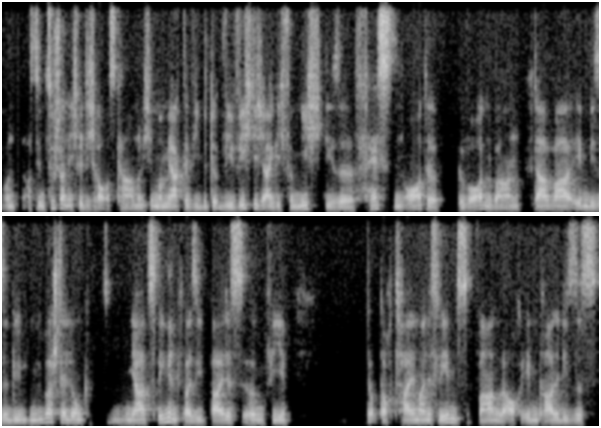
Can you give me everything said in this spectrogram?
Und aus dem Zustand nicht richtig rauskam. Und ich immer merkte, wie, wie wichtig eigentlich für mich diese festen Orte geworden waren. Da war eben diese Gegenüberstellung ja zwingend, weil sie beides irgendwie doch Teil meines Lebens waren oder auch eben gerade dieses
